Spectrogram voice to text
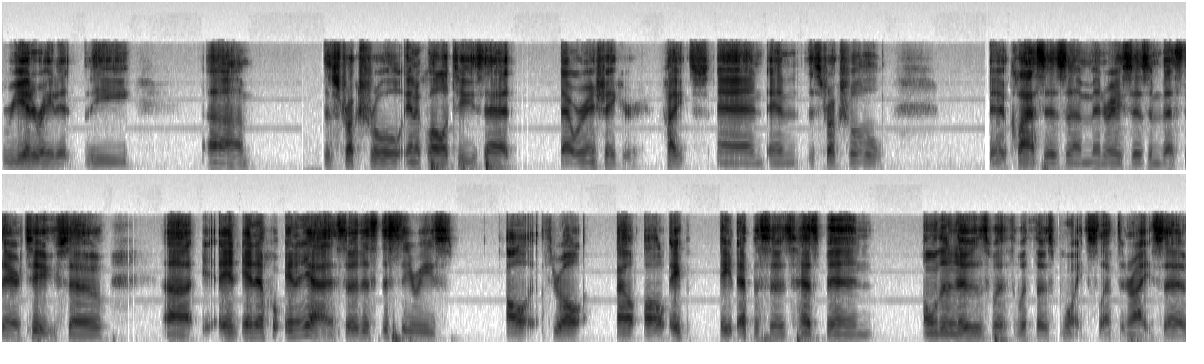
reiterated the um, the structural inequalities that that were in Shaker Heights and and the structural know, classism and racism that's there too. So, uh, and, and, and yeah, so this this series all through all all, all eight eight episodes has been on the nose with with those points left and right. So,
